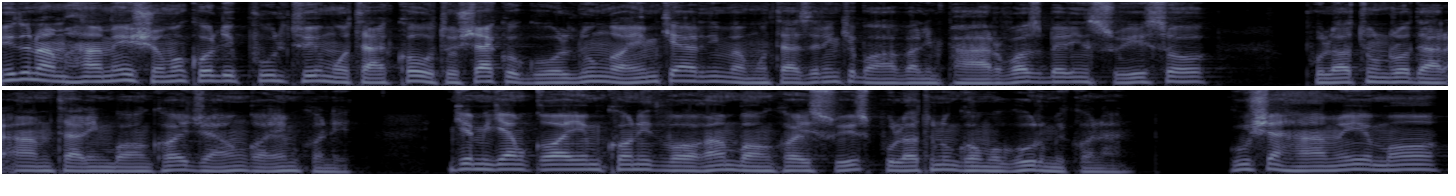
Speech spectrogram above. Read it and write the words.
می‌دونم همه شما کلی پول توی متکا و تشک و گلدون قایم کردین و منتظرین که با اولین پرواز برین سوئیس و پولاتون رو در امنترین بانک های جهان قایم کنید. اینکه میگم قایم کنید واقعا بانک های سوئیس پولاتون رو گم و گور می‌کنن. گوش همه ما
